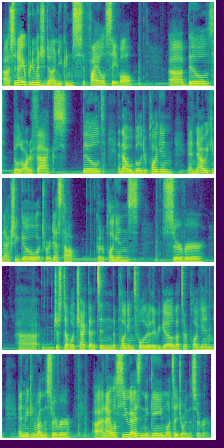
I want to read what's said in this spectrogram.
Uh, so now you're pretty much done. You can file, save all, uh, build, build artifacts, build, and that will build your plugin. And now we can actually go to our desktop, go to plugins, server, uh, just double check that it's in the plugins folder. There we go. That's our plugin. And we can run the server. Uh, and I will see you guys in the game once I join the server.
